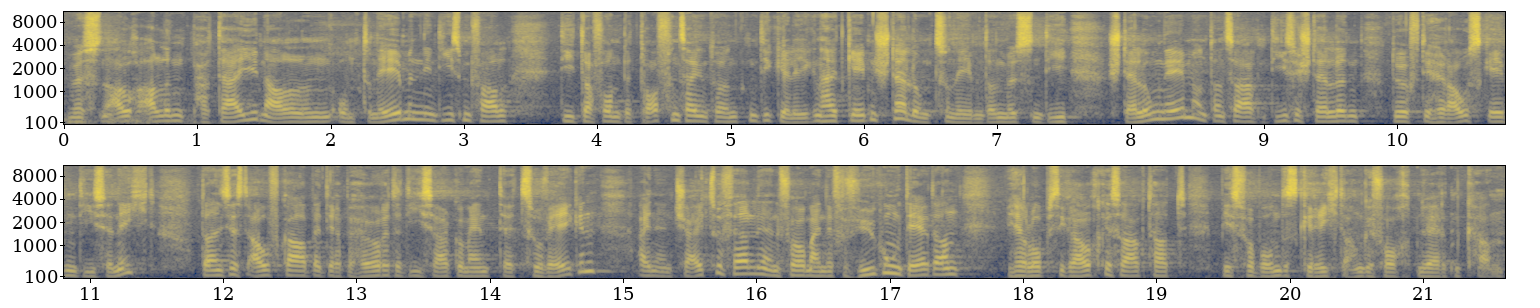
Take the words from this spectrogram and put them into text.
wir müssen auch allen Parteien, allen Unternehmen in diesem Fall, die davon betroffen sein könnten, die Gelegenheit geben, Stellung zu nehmen. Dann müssen die Stellung nehmen und dann sagen, diese Stellen dürft ihr herausgeben, diese nicht. Und dann ist es Aufgabe der Behörde, die diese Argumente zu wägen, einen Entscheid zu fällen in Form einer Verfügung, der dann, wie Herr Lopsig auch gesagt hat, bis vor Bundesgericht angefochten werden kann.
